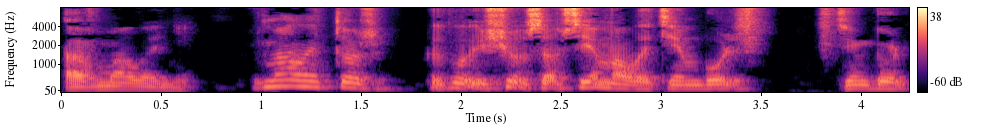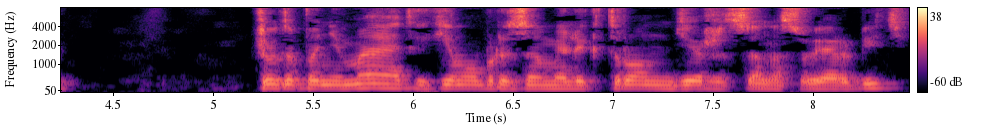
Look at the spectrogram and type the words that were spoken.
а в малой нет. В малой тоже. Какое еще совсем мало, тем более. Тем более. Кто-то понимает, каким образом электрон держится на своей орбите?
